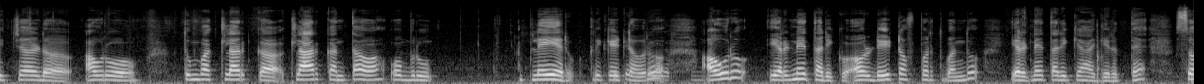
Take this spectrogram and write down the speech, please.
ರಿಚರ್ಡ್, ಅವರು ತುಂಬ ಕ್ಲರ್ಕ್, ಕ್ಲಾರ್ಕ್ ಅಂತ ಒಬ್ಬರು ಪ್ಲೇಯರು ಕ್ರಿಕೆಟ್ ಅವರು ಅವರು ಎರಡನೇ ತಾರೀಕು ಅವ್ರ ಡೇಟ್ ಆಫ್ ಬರ್ತ್ ಬಂದು ಎರಡನೇ ತಾರೀಕೆ ಆಗಿರುತ್ತೆ. ಸೊ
